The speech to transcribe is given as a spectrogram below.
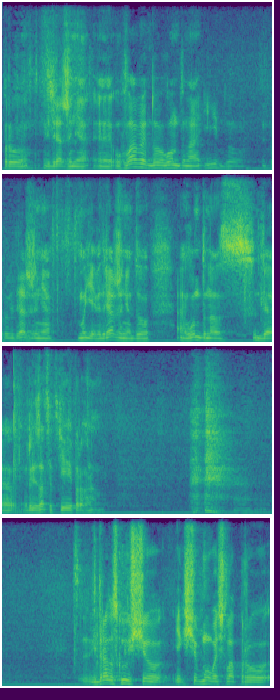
про відрядження е, Углави до Лондона і до, про відрядження, моє відрядження до е, Лондона для реалізації тієї програми. Відразу скажу, що якщо б мова йшла про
